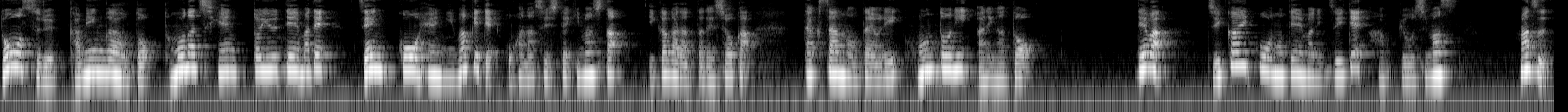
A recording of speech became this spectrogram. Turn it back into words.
どうするカミングアウト友達編というテーマで前後編に分けてお話ししてきました。いかがだったでしょうか？たくさんのお便り本当にありがとう。では、次回以降のテーマについて発表します。まず、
